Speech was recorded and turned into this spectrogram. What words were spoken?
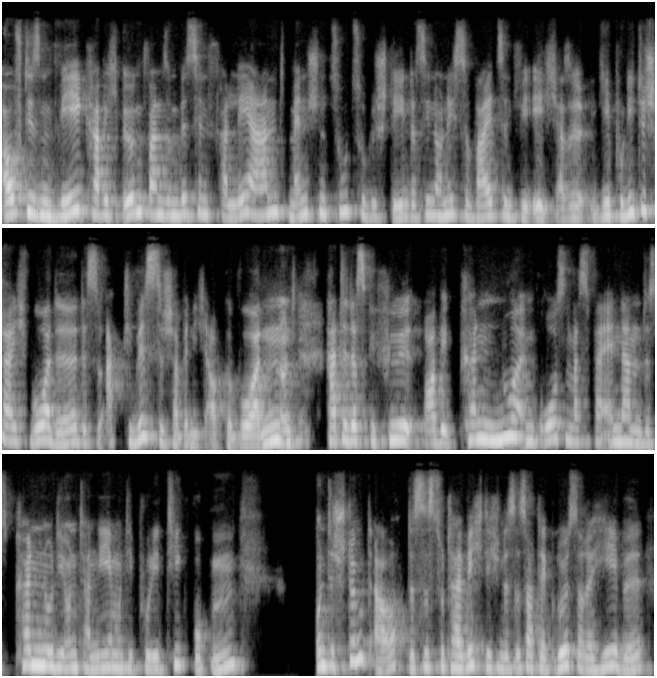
auf diesem Weg habe ich irgendwann so ein bisschen verlernt, Menschen zuzugestehen, dass sie noch nicht so weit sind wie ich. Also je politischer ich wurde, desto aktivistischer bin ich auch geworden und hatte das Gefühl, oh, wir können nur im Großen was verändern und das können nur die Unternehmen und die Politik wuppen. Und es stimmt auch, das ist total wichtig und das ist auch der größere Hebel.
